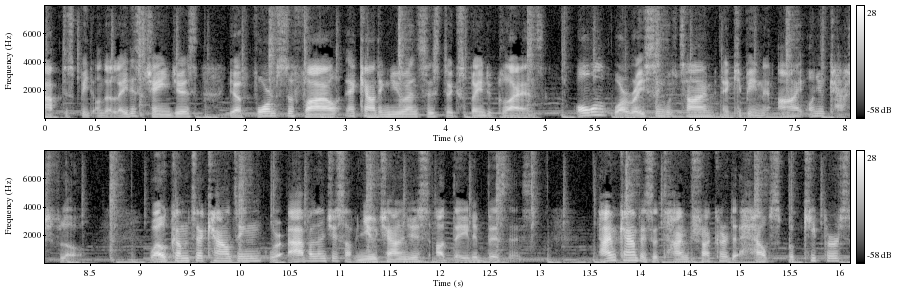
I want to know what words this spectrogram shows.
up to speed on the latest changes, you have forms to file and accounting nuances to explain to clients, all while racing with time and keeping an eye on your cash flow. Welcome to accounting, where avalanches of new challenges are daily business. TimeCamp is a time tracker that helps bookkeepers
